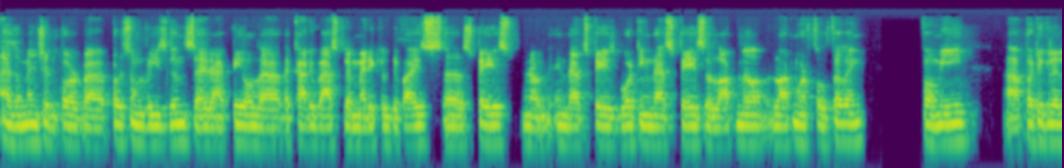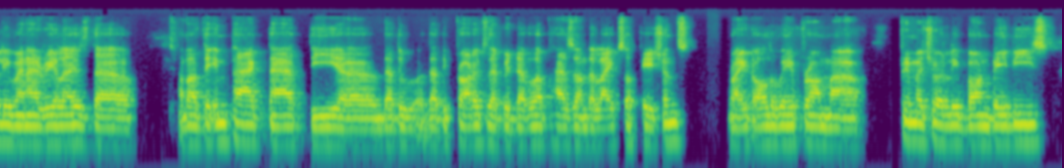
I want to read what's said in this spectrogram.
as I mentioned, for uh, personal reasons, I, I feel uh, the cardiovascular medical device uh, space, you know, in that space, working that space, a lot more, lot more fulfilling for me, uh, particularly when I realized about the impact that the uh, that the that the products that we develop has on the lives of patients, right, all the way from uh, prematurely born babies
